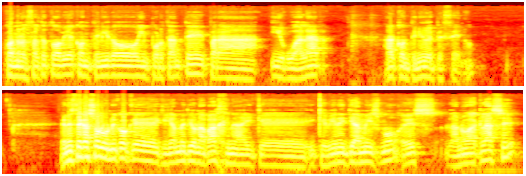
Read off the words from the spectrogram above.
cuando nos falta todavía contenido importante para igualar al contenido de PC, ¿no? En este caso lo único que, ya han metido en la página y que, y que viene ya mismo es la nueva clase,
